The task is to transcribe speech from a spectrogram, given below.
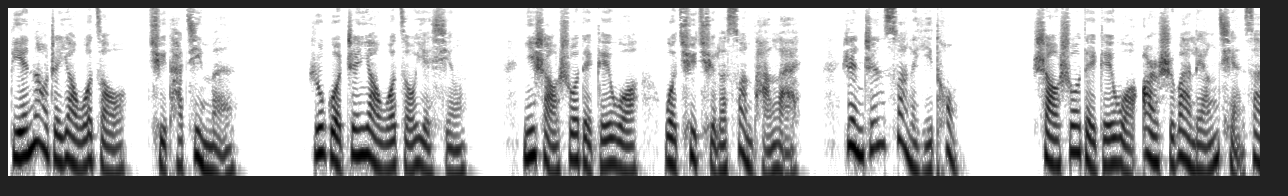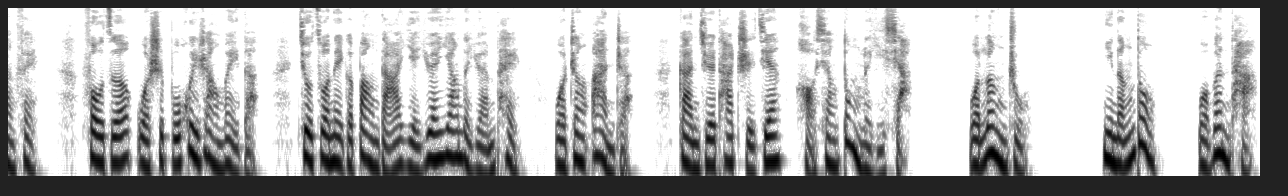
别闹着要我走娶她进门。如果真要我走也行，你少说得给我，我去取了算盘来，认真算了一通。少说得给我二十万两遣散费，否则我是不会让位的。就做那个棒打野鸳鸯的原配。我正按着，感觉他指尖好像动了一下，我愣住。你能动？我问他。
